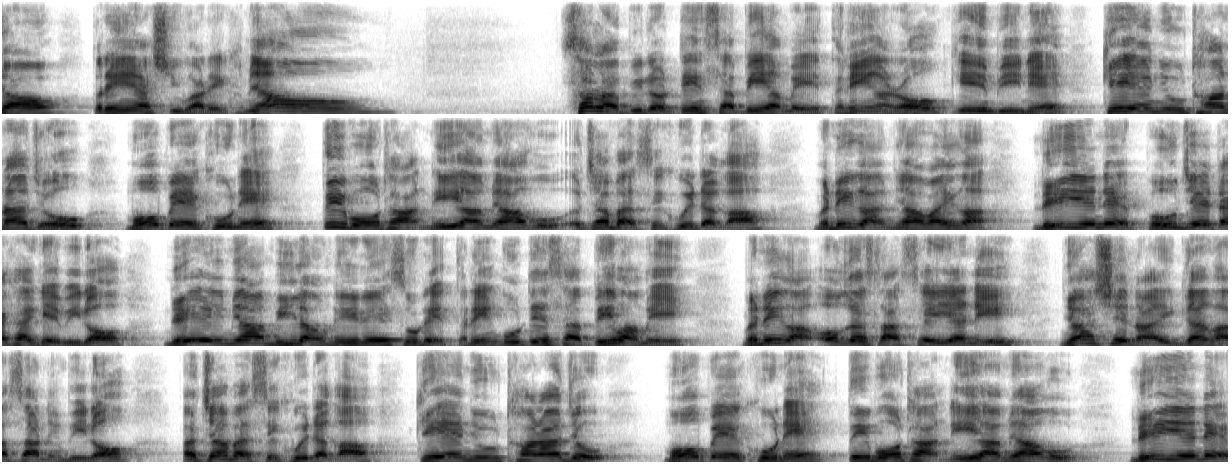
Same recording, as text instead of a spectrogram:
ကြောင်းသတင်းရရှိပါတယ်ခင်ဗျာ ဆက်လက်ပြီးတော့တင်ဆက်ပေးရမယ့်သတင်းကတော့ KNB နဲ့ KNU ဌာနချုပ်မော်ဘယ်ခုနဲ့တိဘောထနေရာများကိုအကြမ်းဖက်စစ်ခွေးတပ်ကမနေ့ကညပိုင်းကလေရင်နဲ့ဘုံကျဲတိုက်ခိုက်ခဲ့ပြီးတော့နေအိမ်များမီးလောင်နေတယ်ဆိုတဲ့သတင်းကိုတင်ဆက်ပေးပါမယ်။မနေ့ကဩဂတ်စ်လ10ရက်နေ့ည8နာရီခန့်ကစတင်ပြီးတော့အကြမ်းဖက်စစ်ခွေးတပ်က KNU ဌာနချုပ် မော်ဘယ်ခုနဲ့တိဘောထနေရာများကိုလေရင်နဲ့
